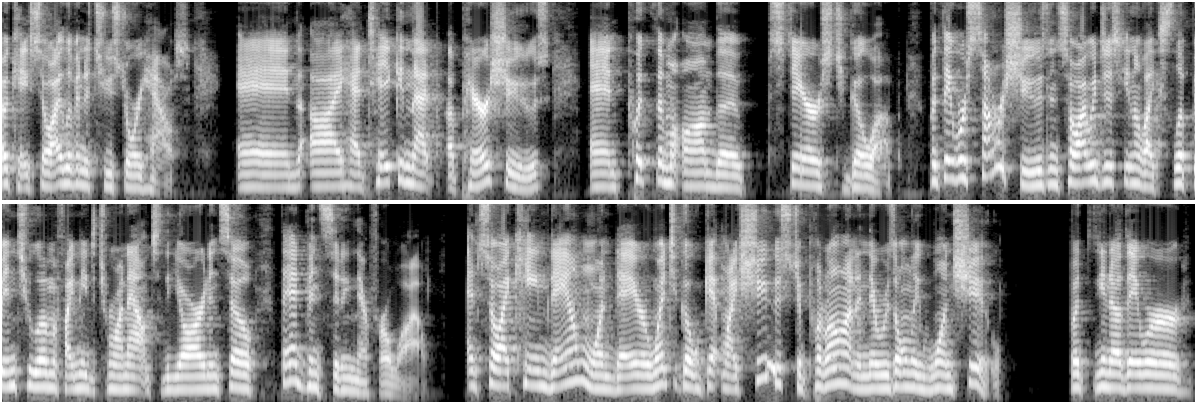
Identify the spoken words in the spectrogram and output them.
okay, so I live in a two story house and I had taken that a pair of shoes and put them on the stairs to go up. But they were summer shoes. And so I would just, you know, like slip into them if I needed to run out into the yard. And so they had been sitting there for a while. And so I came down one day or went to go get my shoes to put on, and there was only one shoe. But, you know, they were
